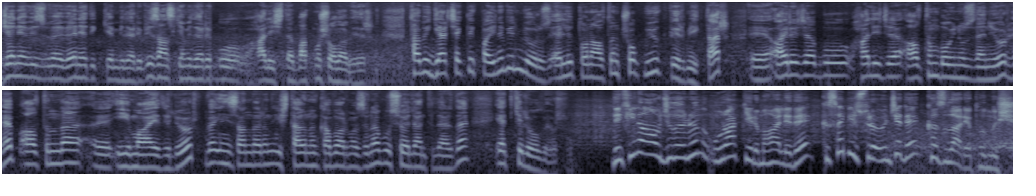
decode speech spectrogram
Ceneviz ve Venedik gemileri, Bizans gemileri bu Haliç'te batmış olabilir. Tabii gerçeklik payını bilmiyoruz. 50 ton altın çok büyük bir miktar. E, ayrıca bu Halice altın boynuz deniyor. Hep altında e, ima ediliyor ve insanların iştahının kabarmasına bu söylentilerde etkili oluyor. Define avcılarının uğrak yeri mahallede kısa bir süre önce de kazılar yapılmış.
